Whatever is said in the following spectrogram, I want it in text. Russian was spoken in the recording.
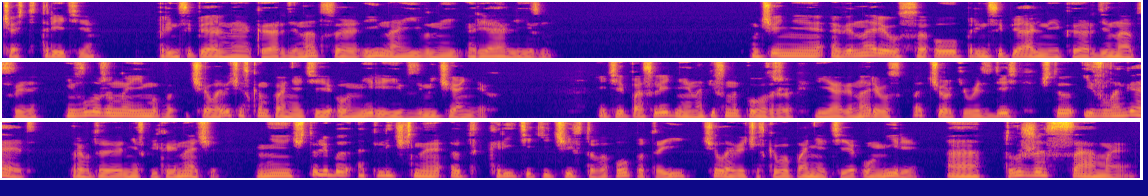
Часть третья. Принципиальная координация и наивный реализм. Учение Авенариуса о принципиальной координации изложено им в человеческом понятии о мире и в замечаниях. Эти последние написаны позже, и Авенариус подчеркивает здесь, что излагает, правда, несколько иначе, не что-либо отличное от критики чистого опыта и человеческого понятия о мире, а то же самое.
